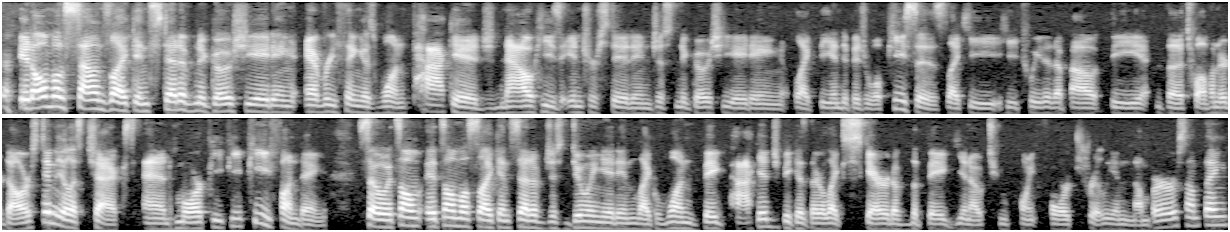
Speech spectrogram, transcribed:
it almost sounds like instead of negotiating everything as one package, now he's interested in just negotiating like the individual pieces. Like he he tweeted about the the twelve hundred dollar stimulus checks and more PPP funding so it's all it's almost like instead of just doing it in like one big package because they're like scared of the big you know 2.4 trillion number or something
